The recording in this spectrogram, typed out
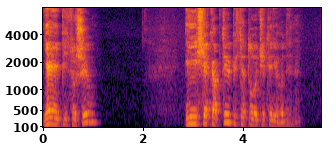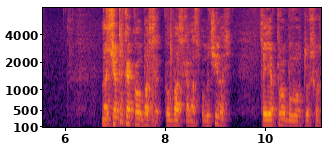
Я її підсушив і ще коптив після того 4 години. Значить, така колбаска, колбаска у нас вийшла. Це я пробував то, що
